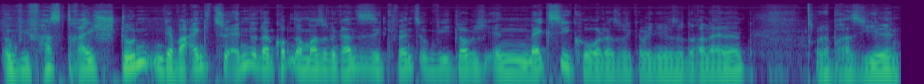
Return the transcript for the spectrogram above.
Irgendwie fast drei Stunden. Der war eigentlich zu Ende und dann kommt noch mal so eine ganze Sequenz irgendwie, glaube ich, in Mexiko oder so. Ich kann mich nicht so dran erinnern. Oder Brasilien,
